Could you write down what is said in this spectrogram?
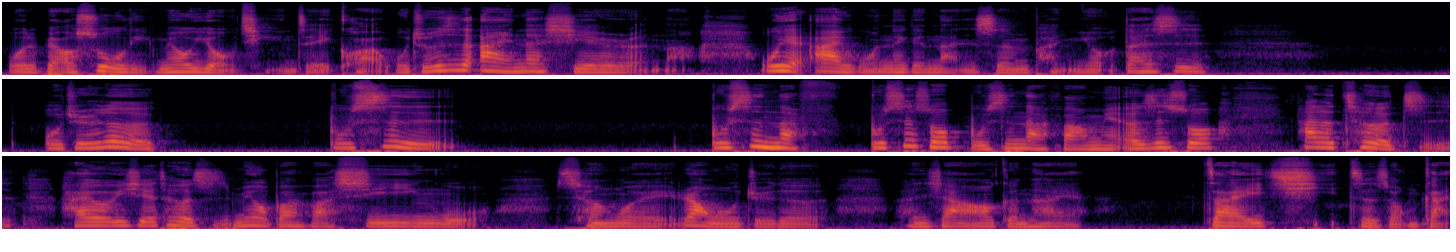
我的表述里没有友情这一块，我就是爱那些人啊，我也爱我那个男生朋友，但是。我觉得不是，不是那不是说不是那方面，而是说他的特质还有一些特质没有办法吸引我，成为让我觉得很想要跟他在一起这种感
